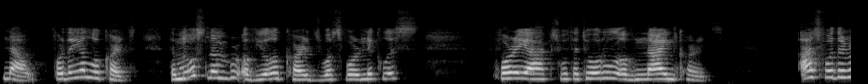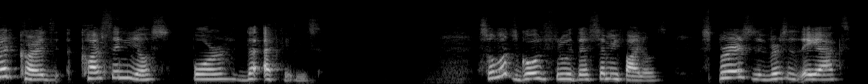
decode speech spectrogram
Now, for the yellow cards. The most number of yellow cards was for Nicholas for Ajax with a total of 9 cards. As for the red cards, Konstantinos for the Athens. So let's go through the semifinals. Spurs versus Ajax.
